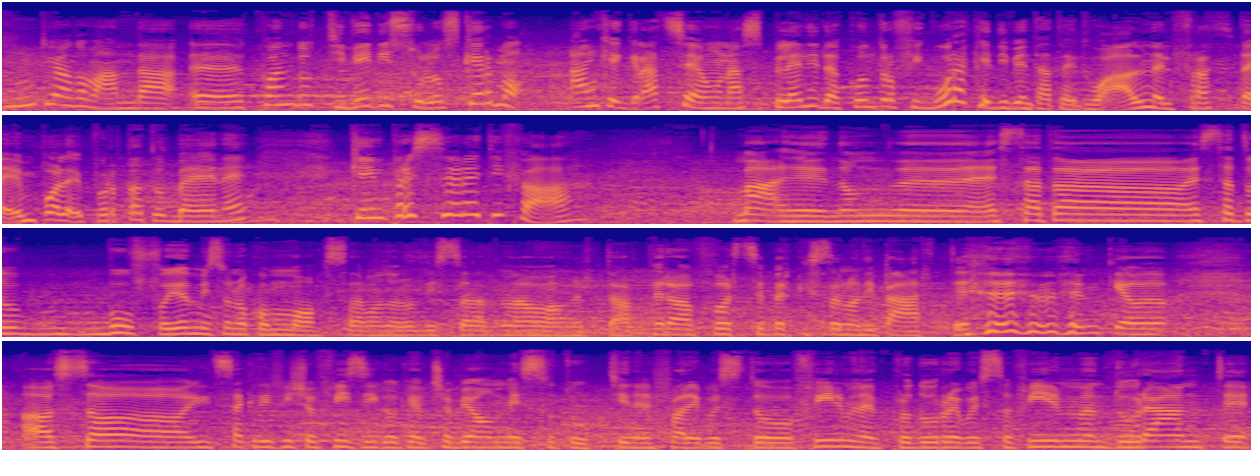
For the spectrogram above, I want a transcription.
un'ultima domanda. Eh, quando ti vedi sullo schermo, anche grazie a una splendida controfigura che è diventata Edouard nel frattempo, l'hai portato bene, che impressione ti fa? Ma eh, non, eh, è, stata, è, stato buffo, io mi sono commossa quando l'ho visto la prima volta, però forse perché sono di parte, perché ho, ho, so il sacrificio fisico che ci abbiamo messo tutti nel fare questo film, nel produrre questo film durante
